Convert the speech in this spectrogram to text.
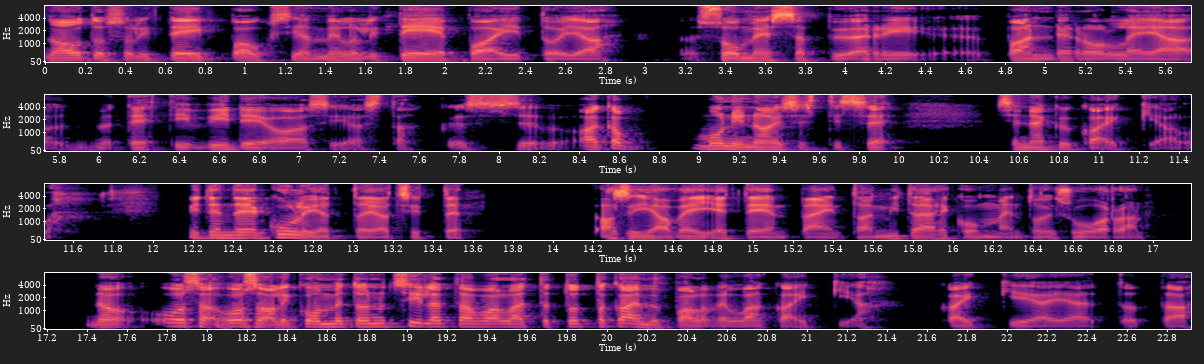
No autossa oli teippauksia, meillä oli teepaitoja – somessa pyöri panderolle ja me tehtiin videoasiasta. Aika moninaisesti se, se näkyy kaikkialla. Miten teidän kuljettajat sitten asiaa vei eteenpäin tai mitä he kommentoi suoraan? No osa, osa oli kommentoinut sillä tavalla, että totta kai me palvellaan kaikkia, kaikkia ja tota,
